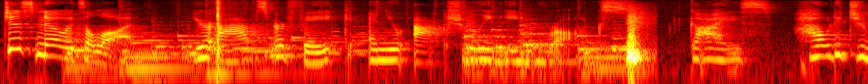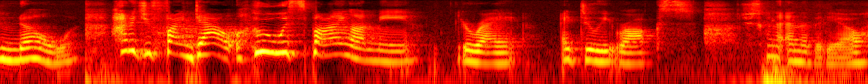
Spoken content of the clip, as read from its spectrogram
just know it's a lot. Your abs are fake and you actually eat rocks. Guys, how did you know? How did you find out who was spying on me? You're right, I do eat rocks. Just gonna end the video.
